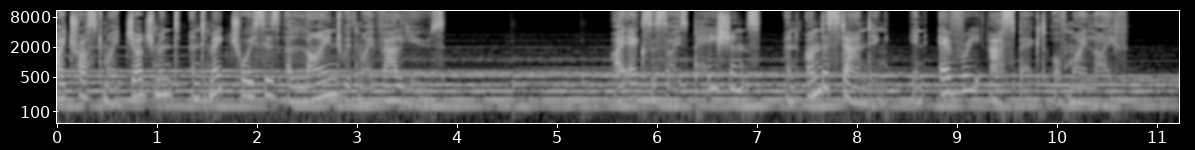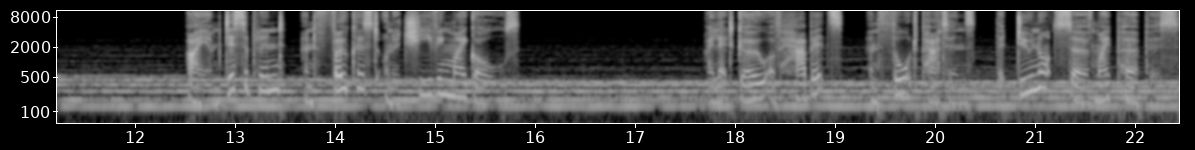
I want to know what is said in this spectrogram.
I trust my judgment and make choices aligned with my values. I exercise patience and understanding in every aspect of my life. I am disciplined and focused on achieving my goals. I let go of habits and thought patterns that do not serve my purpose.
